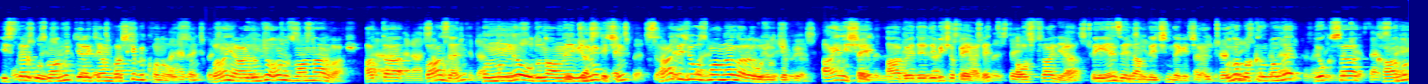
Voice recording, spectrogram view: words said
ister uzmanlık gereken başka bir konu olsun bana yardımcı olan uzmanlar var. Hatta bazen konunun konunun ne olduğunu anlayabilmek için sadece uzmanlarla arabuluculuk yapıyoruz. Aynı şey ABD'de birçok eyalet, Avustralya ve Yeni Zelanda için de geçerli. Buna bakılmalı yoksa kanun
